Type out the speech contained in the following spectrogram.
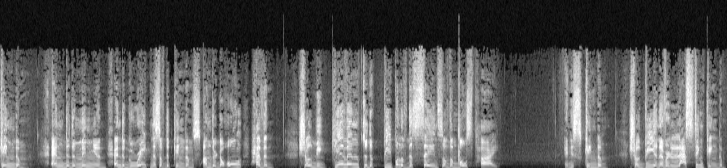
kingdom and the dominion and the greatness of the kingdoms under the whole heaven shall be given to the people of the saints of the Most High. And his kingdom shall be an everlasting kingdom,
